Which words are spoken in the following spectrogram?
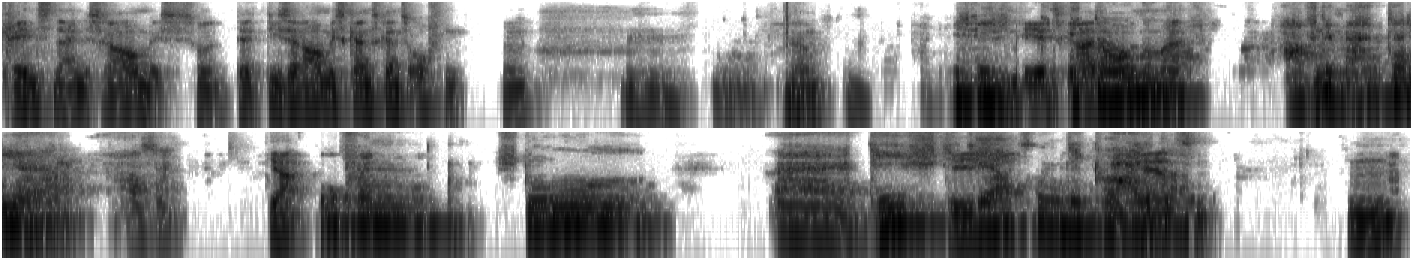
Grenzen eines Raumes. So, der, dieser Raum ist ganz, ganz offen. Mhm. Ja. Ich, ich mir jetzt gerade auch nochmal. Auf hm? dem Interieur, also ja. Ofen, Stuhl, äh, Tisch, die Kerzen, die Kleider. Kerzen. Mhm.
